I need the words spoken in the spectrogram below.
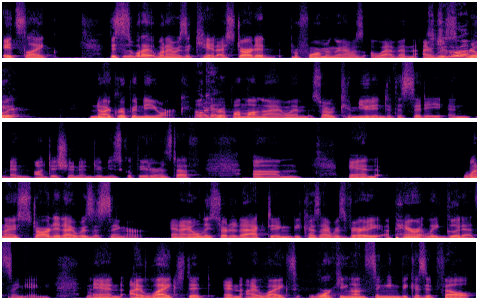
it's like this is what I when I was a kid. I started performing when I was 11. I Did was you grow up really here? no. I grew up in New York. Okay. I grew up on Long Island, so I would commute into the city and Mm-hmm. and audition and do musical theater and stuff. Um, and when I started, I was a singer. And I only started acting because I was very apparently good at singing. Mm-hmm. And I liked it and I liked working on singing because it felt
